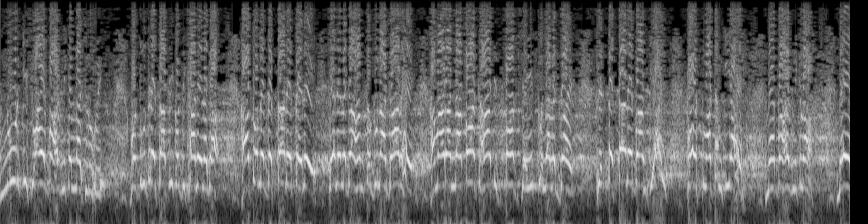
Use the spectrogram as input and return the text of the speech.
نور کی شوائیں باہر نکلنا شروع ہوئی۔ وہ دوسرے ساتھی کو دکھانے لگا۔ ہاتھوں میں دستانے پہنے، کہنے لگا، ہم تو گناگار ہیں، ہمارا ناپاک ہاتھ اس پاک شہید کو نہ لگ جائے۔ پھر دستانے باندھ کیا ہے پوسٹ مارٹم کیا ہے۔ میں باہر نکلا۔ میں،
